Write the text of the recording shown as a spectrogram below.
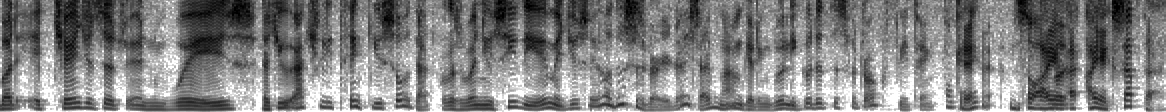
but it changes it in ways that you actually think you saw that. Because when you see the image, you say, "Oh, this is very nice. I'm, I'm getting really good at this photography thing." Okay, so I, But- I, I accept that.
